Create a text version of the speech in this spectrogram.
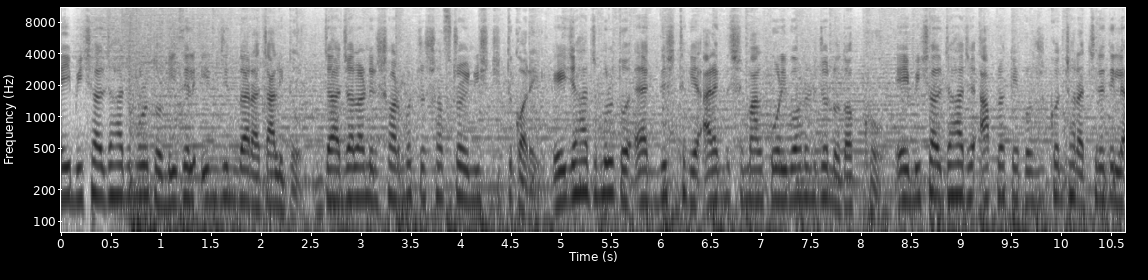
এই বিশাল জাহাজ মূলত ডিজেল ইঞ্জিন দ্বারা চালিত, যা জ্বালানির সর্বোচ্চ সাশ্রয় নিশ্চিত করে। এই জাহাজ মূলত এক দেশ থেকে আরেক দেশে মাল পরিবহনের জন্য দক্ষ। এই বিশাল জাহাজে আপনাকে প্রশিক্ষণ ছাড়া ছেড়ে দিলে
